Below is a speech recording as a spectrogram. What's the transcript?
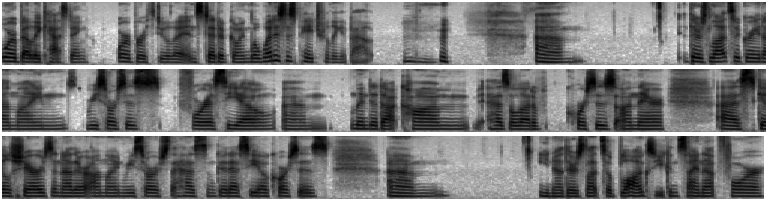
or belly casting or birth doula instead of going, well, what is this page really about? Mm-hmm. Um, there's lots of great online resources for SEO. Um, lynda.com has a lot of courses on there. Uh, Skillshare is another online resource that has some good SEO courses. Um, you know, there's lots of blogs you can sign up for.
